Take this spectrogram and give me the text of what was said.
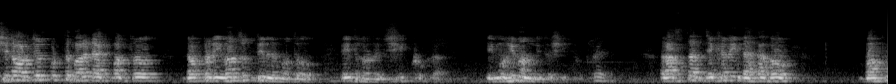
সেটা অর্জন করতে পারেন একমাত্র ডক্টর ইমাজুদ্দিনের মতো এই ধরনের শিক্ষকরা, এই মহিমান্বিত শিক্ষকরা। রাস্তার যেখানেই দেখা হোক, বাপু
